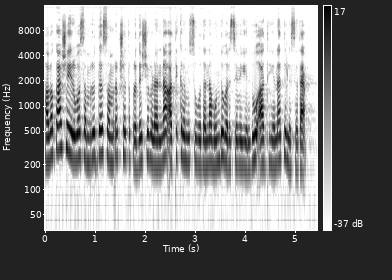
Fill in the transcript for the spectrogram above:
ಅವಕಾಶ ಇರುವ ಸಮೃದ್ಧ ಸಂರಕ್ಷಿತ ಪ್ರದೇಶಗಳನ್ನು ಅತಿಕ್ರಮಿಸುವುದನ್ನು ಮುಂದುವರೆಸಿವೆ ಎಂದು ಅಧ್ಯಯನ ತಿಳಿಸಿದೆ.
